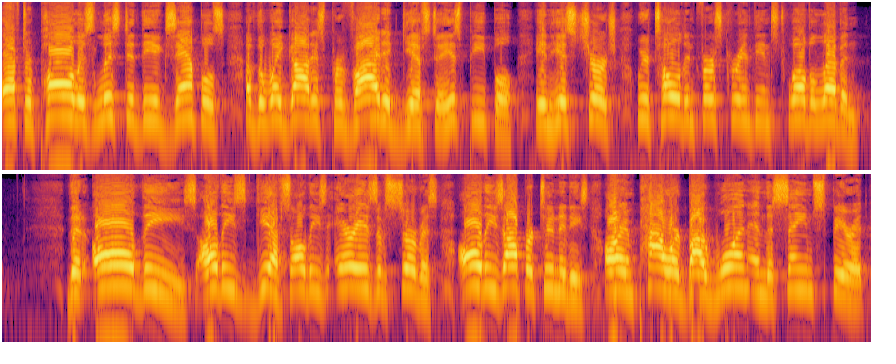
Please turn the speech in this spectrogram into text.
after Paul has listed the examples of the way God has provided gifts to his people in his church, we're told in 1 Corinthians 12 11 that all these, all these gifts, all these areas of service, all these opportunities are empowered by one and the same Spirit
